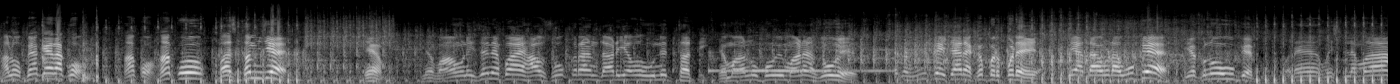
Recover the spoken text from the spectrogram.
હાલો ક્યાં કે રાખો. હાકો હાકો. બસ, ખમજે. એમ. ને વાવણી છે ને ભાઈ, હાવ છોકરા ને દાડિયા વહુ નથી થતી. એમાં અનુભવી માણસ જોવે. એટલે ઉગે ત્યારે ખબર પડે બે દાવડા ઉગે, એક નો ઉગે. પણ વિસલામાં,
